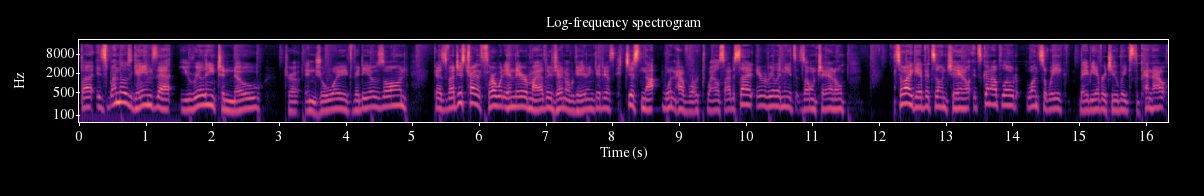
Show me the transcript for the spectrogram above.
but it's one of those games that you really need to know to enjoy videos on. Because if I just try to throw it in there in my other general gaming videos, it just not wouldn't have worked well. So I decided it really needs its own channel. So I gave its own channel. It's gonna upload once a week, maybe every two weeks, depend how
